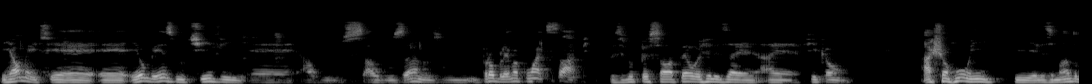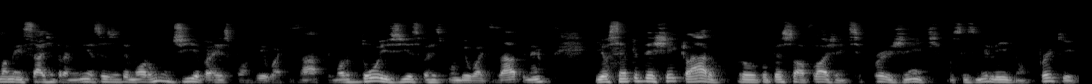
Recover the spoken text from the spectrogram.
E realmente, é, é, eu mesmo tive, é, alguns, alguns anos, um problema com o WhatsApp. Inclusive, o pessoal até hoje eles é, é, ficam acham ruim e eles mandam uma mensagem para mim, às vezes eu demoro um dia para responder o WhatsApp, demoro dois dias para responder o WhatsApp, né? E eu sempre deixei claro pro, pro pessoal, falou, oh, gente, se for gente, vocês me ligam. Por quê?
